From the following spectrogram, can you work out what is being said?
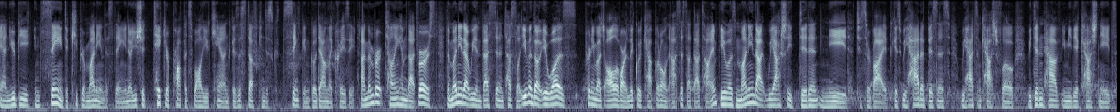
And you'd be insane to keep your money in this thing. You know, you should take your profits while you can because this stuff can just sink and go down like crazy. I remember telling him that first, the money that we invested in Tesla, even though it was pretty much all of our liquid capital and assets at that time, it was money that we actually didn't need to survive because we had a business, we had some cash flow, we didn't have immediate cash cash needs,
